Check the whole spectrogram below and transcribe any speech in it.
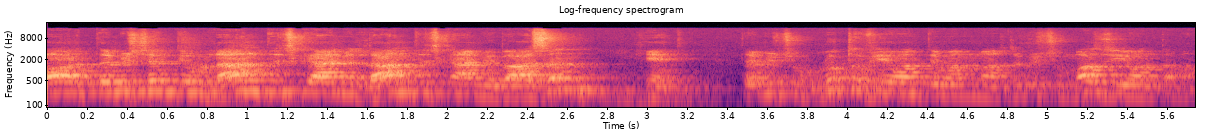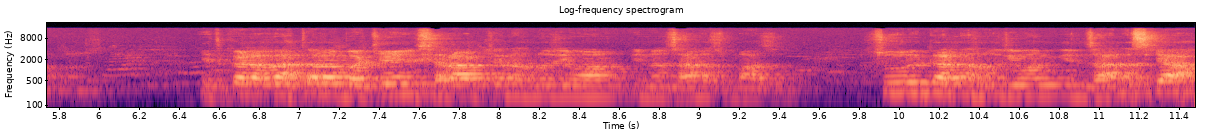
اور تٔمِس چھنہٕ تِم لعنتٕچ کامہِ لعنتٕچ کامہِ باسان کینٛہہ تہِ تٔمِس چھُ لُطف یِوان تِمن منٛز تٔمِس چھُ مزٕ یِوان تِمن منٛز یِتھ کٲٹھۍ اللہ تعالیٰ بچٲیِن شراب چٮ۪نس منٛز یِوان اِنسانس مزٕ ژوٗرٕ کرنس منٛز یِوان اِنسانس کیٛاہ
